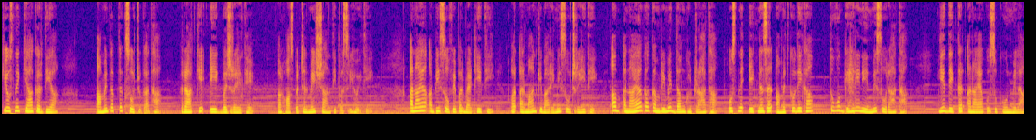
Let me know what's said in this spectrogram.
कि उसने क्या कर दिया। अमित अब तक सो चुका था। रात के एक बज रहे थे। और हॉस्पिटल में शांति पसरी हुई थी। अनाया अभी सोफे पर बैठी थी और अरमान के बारे में सोच रही थी। अब अनाया का कमरे में दम घुट रहा था। उसने एक नज़र अमित को देखा तो वो गहरी नींद में सो रहा था। ये देखकर अनाया को सुकून मिला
